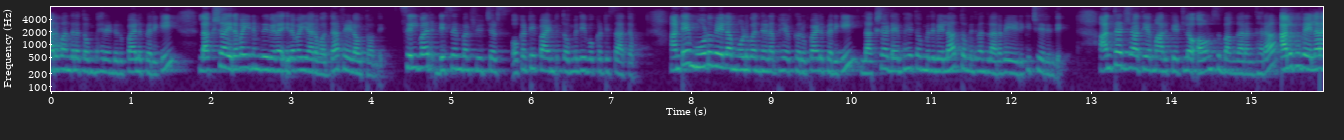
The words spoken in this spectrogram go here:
ఆరు వందల తొంభై రెండు రూపాయలు పెరిగి లక్ష ఇరవై ఎనిమిది వేల ఇరవై ఆరు వద్ద ట్రేడ్ అవుతోంది. సిల్వర్ డిసెంబర్ ఫ్యూచర్స్ ఒకటి పాయింట్ తొమ్మిది ఒకటి శాతం అంటే మూడు వేల మూడు వందల ఎనభై ఒక్క రూపాయలు పెరిగి లక్ష డెబ్బై తొమ్మిది వేల తొమ్మిది వందల అరవై ఏడుకి చేరింది. అంతర్జాతీయ మార్కెట్లో ఔన్స్ బంగారం ధర నాలుగు వేల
